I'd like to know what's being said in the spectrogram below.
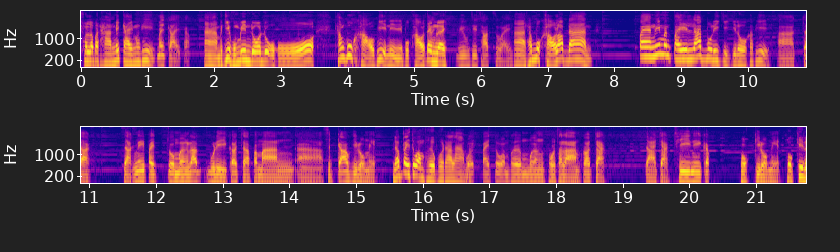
ชลประทานไม่ไกลมั้งพี่ ไม่ไกลครับอ่าเมื่อกี้ผมบินโดรนดูโอ้โห ทั้งภูเขาพี่นี่นี่ภูเขาเต็มเลยวิวทิวทัศน์สวยอ่าทั้งภูเขารอบด้าน แปลงนี้มันไปราชบุรีกี่กิโลครับพี่ อ่าจากจากนี่ไปตัวเมืองราชบุรีก็จะประมาณอ่า19กิโลเมตรแล้วไปตัวอำเภอโพธารามอะไปตัวอำเภอเมืองโพธารามก็จากอ่าจากที่นี่ก็6กิโลเมตรหกกิโล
